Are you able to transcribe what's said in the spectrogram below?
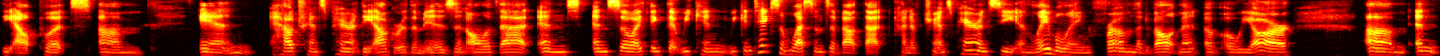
the outputs. Um, and how transparent the algorithm is and all of that. And and so i think that we can we can take some lessons about that kind of transparency and labeling from the development of oer um, and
